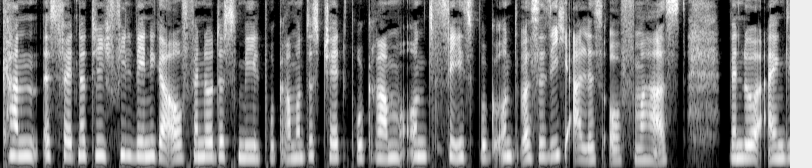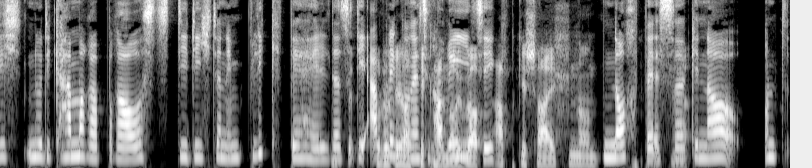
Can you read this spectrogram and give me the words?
kann, es fällt natürlich viel weniger auf, wenn du das Mailprogramm und das Chatprogramm und Facebook und was weiß ich alles offen hast. Wenn du eigentlich nur die Kamera brauchst, die dich dann im Blick behält. Also die Ablenkungen sind Kamera riesig. abgeschalten und noch besser, ja. genau. Und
